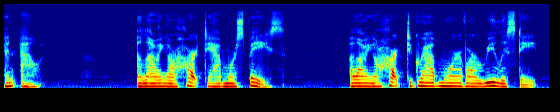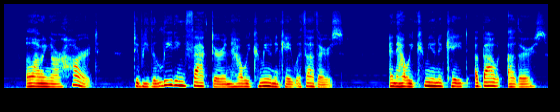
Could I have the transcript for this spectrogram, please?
and out, allowing our heart to have more space, allowing our heart to grab more of our real estate, allowing our heart to be the leading factor in how we communicate with others and how we communicate about others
